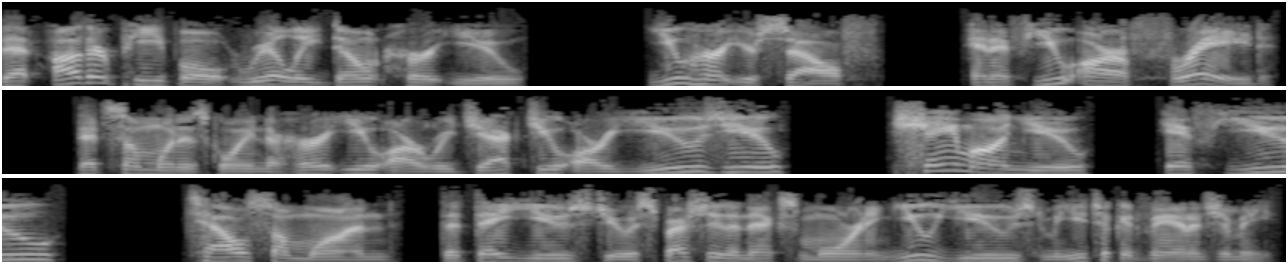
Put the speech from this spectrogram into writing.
that other people really don't hurt you. You hurt yourself. And if you are afraid that someone is going to hurt you or reject you or use you, shame on you if you tell someone that they used you, especially the next morning. You used me. You took advantage of me.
